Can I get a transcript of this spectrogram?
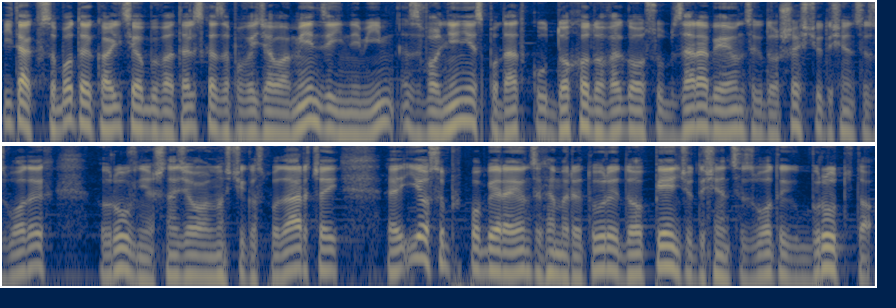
I tak w sobotę Koalicja Obywatelska zapowiedziała m.in. zwolnienie z podatku dochodowego osób zarabiających do 6 tysięcy złotych, również na działalności gospodarczej e, i osób pobierających emerytury do 5 tysięcy złotych brutto.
